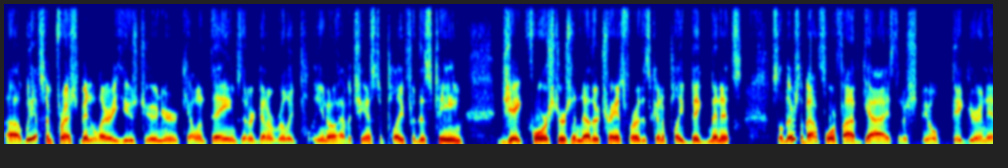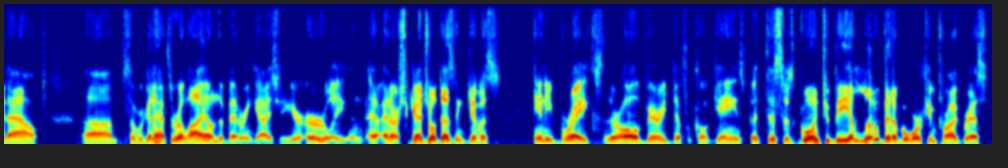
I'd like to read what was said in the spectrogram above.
uh, we have some freshmen larry hughes jr kellen thames that are going to really you know have a chance to play for this team. Jake forster's another transfer that's going to play big minutes. So there's about four or five guys that are still figuring it out. Um, so we're going to have to rely on the veteran guys here early and, and our schedule doesn't give us any breaks. They're all very difficult games, but this is going to be a little bit of a work in progress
